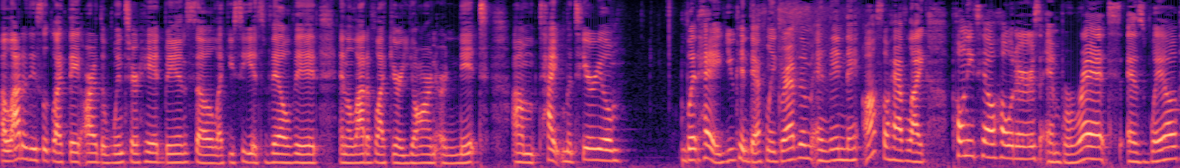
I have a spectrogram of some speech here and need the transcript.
a lot of these look like they are the winter headbands. So, like you see, it's velvet and a lot of like your yarn or knit um, type material. But hey, you can definitely grab them. And then they also have like ponytail holders and barrettes as well.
